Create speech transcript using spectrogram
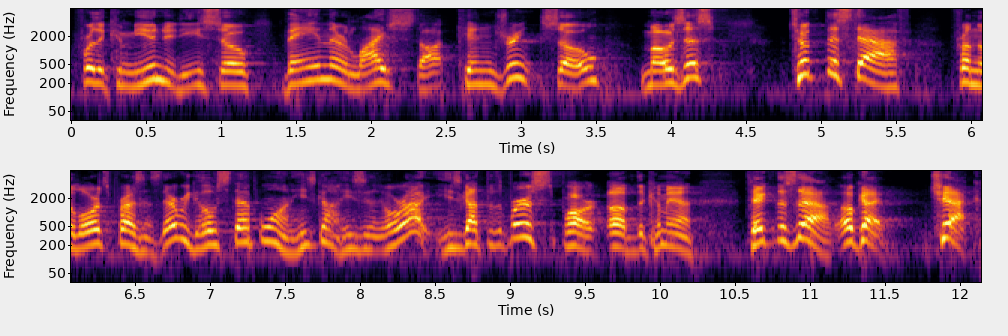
for the community so they and their livestock can drink. So Moses took the staff from the Lord's presence. There we go, step one. He's got, he's all right. He's got the first part of the command. Take the staff. Okay. Check.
